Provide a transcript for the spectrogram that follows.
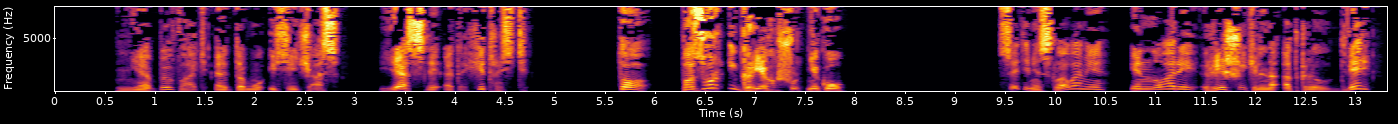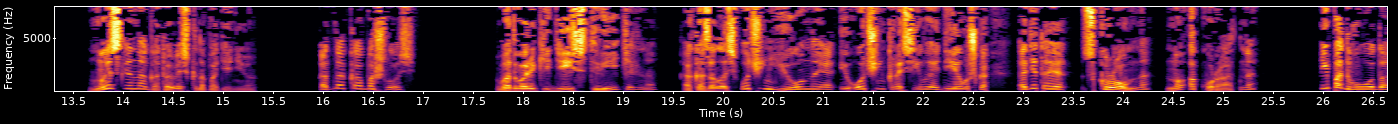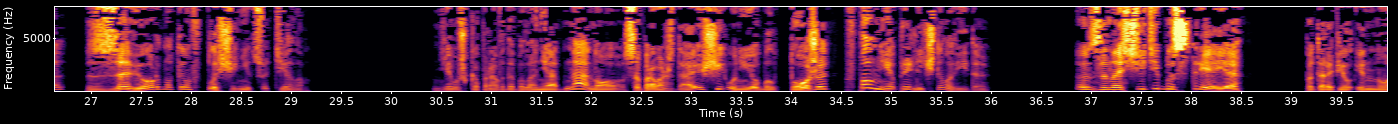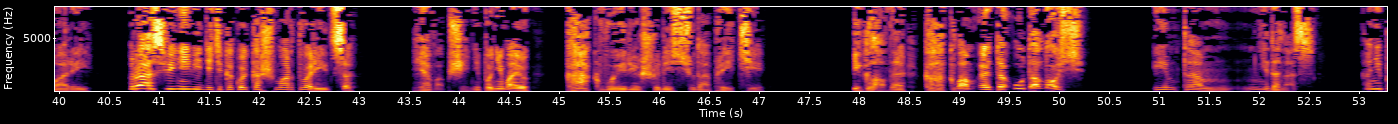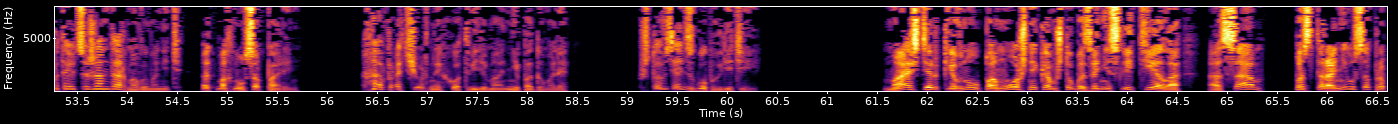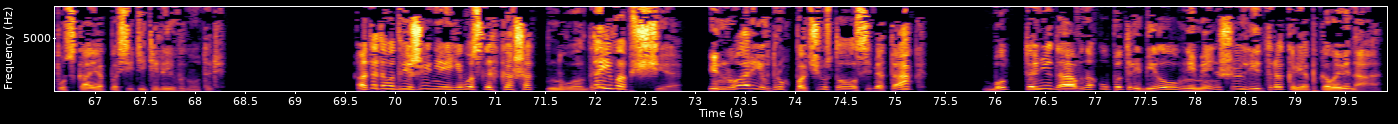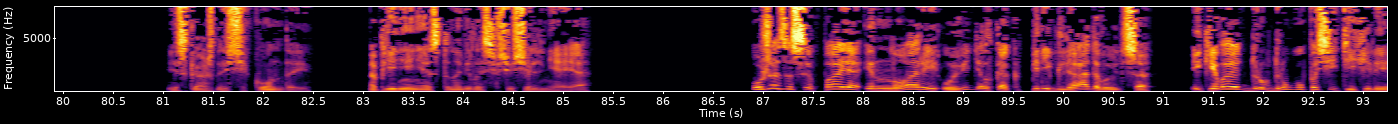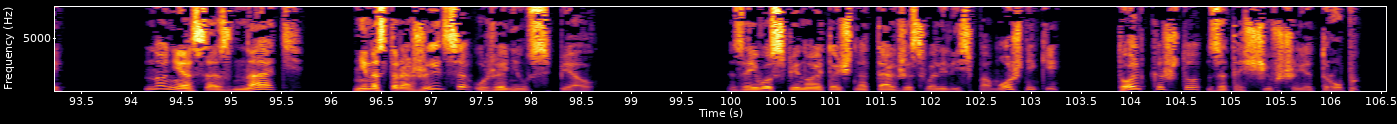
— Не бывать этому и сейчас. Если это хитрость, то позор и грех шутнику. С этими словами Иннуарий решительно открыл дверь, мысленно готовясь к нападению. Однако обошлось. Во дворике действительно оказалась очень юная и очень красивая девушка, одетая скромно, но аккуратно, и подвода с завернутым в плащаницу телом. Девушка, правда, была не одна, но сопровождающий у нее был тоже вполне приличного вида. — Заносите быстрее! — поторопил Иннуарий. — Разве не видите, какой кошмар творится? Я вообще не понимаю, как вы решились сюда прийти. И главное, как вам это удалось? Им там не до нас. Они пытаются жандарма выманить, — отмахнулся парень. А про черный ход, видимо, не подумали. Что взять с глупых детей? Мастер кивнул помощникам, чтобы занесли тело, а сам посторонился, пропуская посетителей внутрь. От этого движения его слегка шатнуло, да и вообще. Инуарий вдруг почувствовал себя так, будто недавно употребил не меньше литра крепкого вина. И с каждой секундой опьянение становилось все сильнее. Уже засыпая, Иннуарий увидел, как переглядываются и кивают друг другу посетители, но не осознать, не насторожиться уже не успел. За его спиной точно так же свалились помощники, только что затащившие труп.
